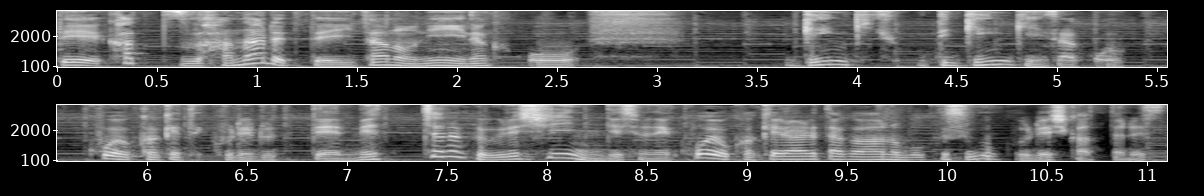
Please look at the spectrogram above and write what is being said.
で、かつ離れていたのに、なんかこう、元気、元気にさ、こう、声をかけてくれるってめっちゃなんか嬉しいんですよね。声をかけられた側の僕すごく嬉しかったです。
